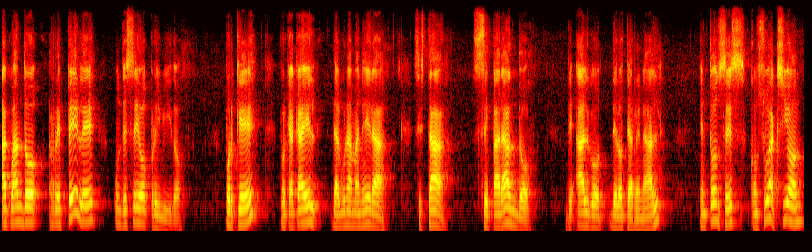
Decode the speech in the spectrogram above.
a cuando repele un deseo prohibido. ¿Por qué? Porque acá él de alguna manera se está separando de algo de lo terrenal, entonces con su acción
